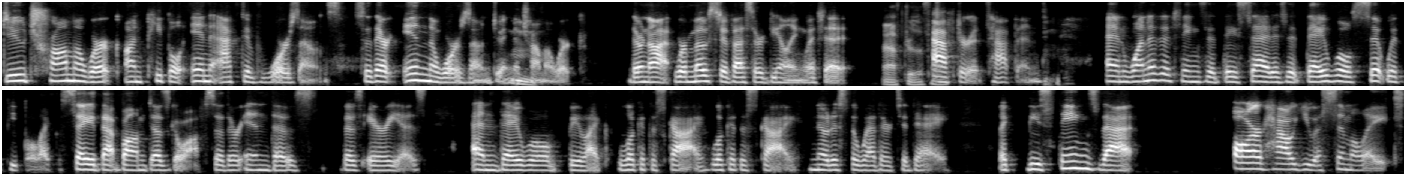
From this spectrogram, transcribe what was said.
do trauma work on people in active war zones. So they're in the war zone doing the Hmm. trauma work. They're not where most of us are dealing with it after the fact after it's happened. Mhm. And one of the things that they said is that they will sit with people like say that bomb does go off. So they're in those those areas and they will be like look at the sky, look at the sky, notice the weather today. Like these things that are how you assimilate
